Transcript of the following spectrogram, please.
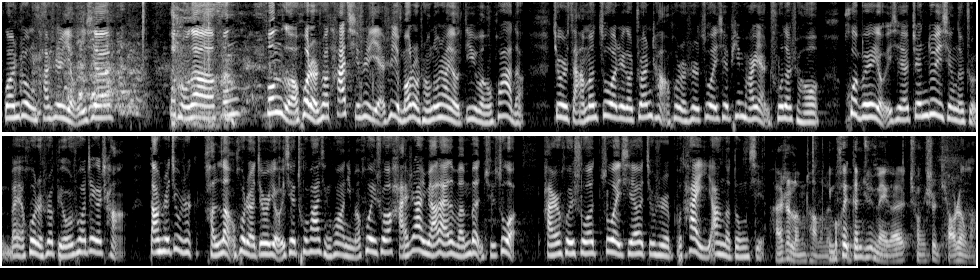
观众他是有一些不同的风风格，或者说他其实也是有某种程度上有地域文化的。就是咱们做这个专场，或者是做一些拼盘演出的时候，会不会有一些针对性的准备，或者说比如说这个场。当时就是很冷，或者就是有一些突发情况，你们会说还是按原来的文本去做，还是会说做一些就是不太一样的东西？还是冷场的问题？你们会根据每个城市调整吗？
